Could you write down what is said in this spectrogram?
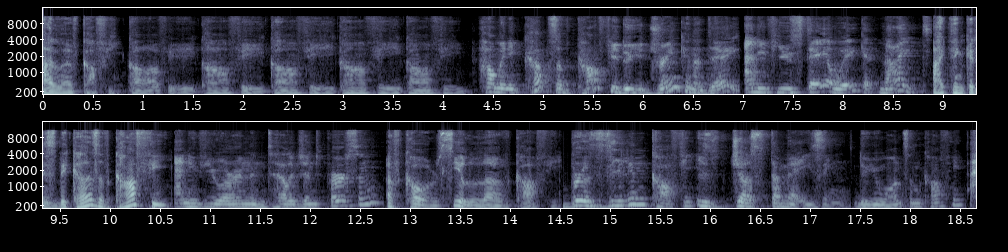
I love coffee. Coffee, coffee, coffee, coffee, coffee. How many cups of coffee do you drink in a day? And if you stay awake at night? I think it is because of coffee. And if you are an intelligent person? Of course, you love coffee. Brazilian coffee is just amazing. Do you want some coffee?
